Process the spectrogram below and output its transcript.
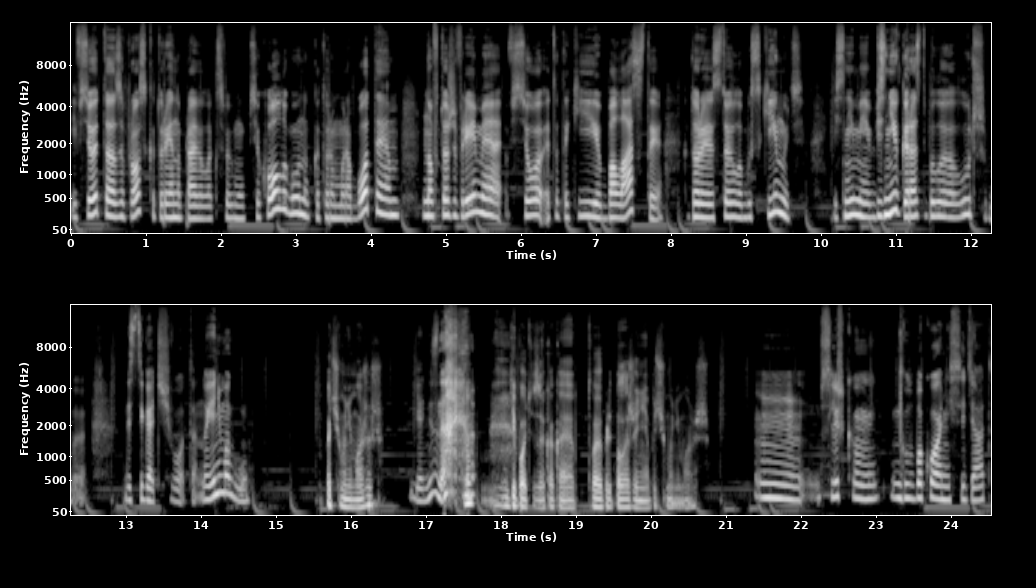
И все это запрос, который я направила к своему психологу, над которым мы работаем. Но в то же время все это такие балласты, которые стоило бы скинуть, и с ними, без них гораздо было лучше бы достигать чего-то. Но я не могу. Почему не можешь? Я не знаю. Ну, гипотеза какая? Твое предположение, почему не можешь? М, Слишком глубоко они сидят,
